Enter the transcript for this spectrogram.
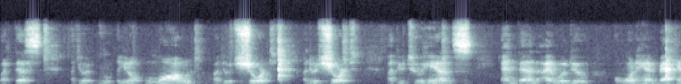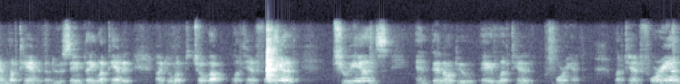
like this. I do it, you know, long. I do it short. I do it short. I do two hands, and then I will do a one hand backhand left-handed. I'll do the same thing left-handed. I do left choke up, left hand forehand, two hands, and then I'll do a left hand forehand. Left hand forehand,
